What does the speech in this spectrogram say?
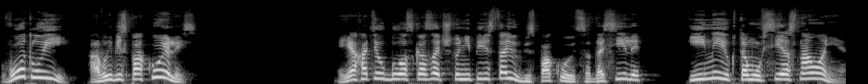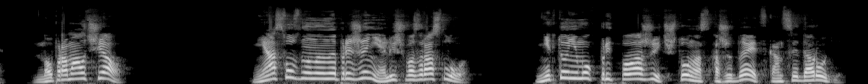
«Вот, Луи, а вы беспокоились?» Я хотел было сказать, что не перестаю беспокоиться доселе и имею к тому все основания, но промолчал. Неосознанное напряжение лишь возросло. Никто не мог предположить, что нас ожидает в конце дороги.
